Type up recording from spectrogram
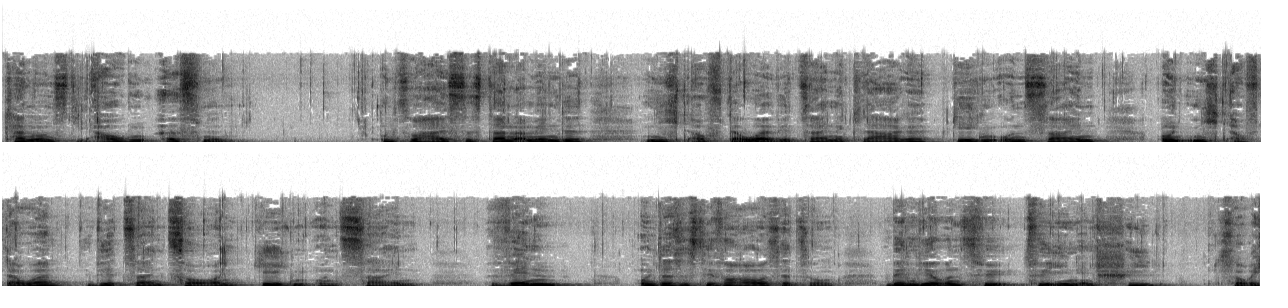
kann uns die Augen öffnen. Und so heißt es dann am Ende, nicht auf Dauer wird seine Klage gegen uns sein und nicht auf Dauer wird sein Zorn gegen uns sein. Wenn, und das ist die Voraussetzung, wenn wir uns für, für ihn entschieden, sorry,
